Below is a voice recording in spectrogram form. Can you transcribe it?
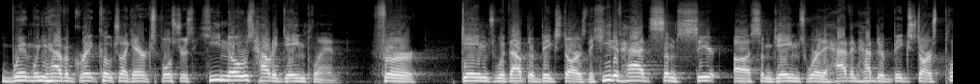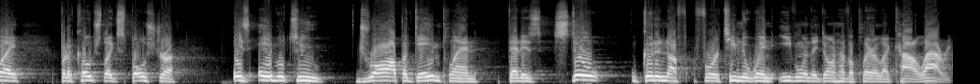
when when you have a great coach like Erik Spoelstra, he knows how to game plan for games without their big stars. The Heat have had some uh, some games where they haven't had their big stars play, but a coach like Spoelstra is able to draw up a game plan that is still good enough for a team to win, even when they don't have a player like Kyle Lowry.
